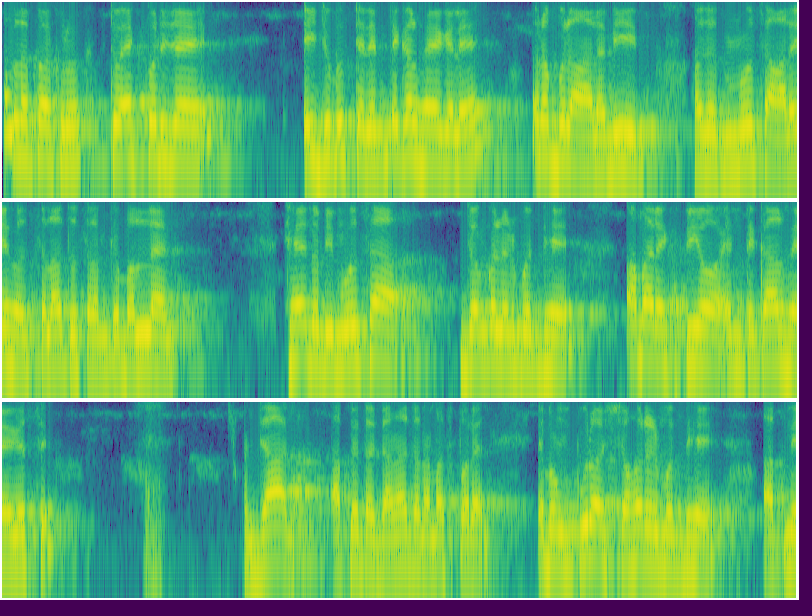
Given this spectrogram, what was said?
আল্লাহ পাকরো তো এক পর্যায়ে এই যুবকটার ইন্তেকাল হয়ে গেলে রব্বুল আলমিন হজরত মুসা আলাইসালামকে বললেন, হে নবী মুসা, জঙ্গলের মধ্যে আমার এক প্রিয় ইন্তেকাল হয়ে গেছে। যান, আপনি তার জানাজা নামাজ পড়েন এবং পুরো শহরের মধ্যে আপনি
